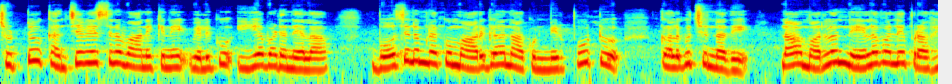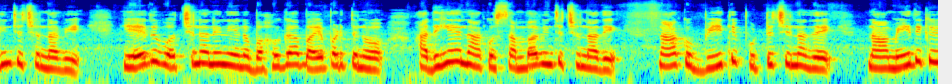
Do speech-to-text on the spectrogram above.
చుట్టూ కంచె వేసిన వానికిని వెలుగు ఇయ్యబడనేలా భోజనమునకు మారుగా నాకు నిర్పూటు కలుగుచున్నది. నా మరల నేల వల్లే ప్రవహించుచున్నవి. ఏది వచ్చునని నేను బహుగా భయపడుతునో అదియే నాకు సంభవించుచున్నది. నాకు భీతి పుట్టుచున్నది. నా మీదికి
